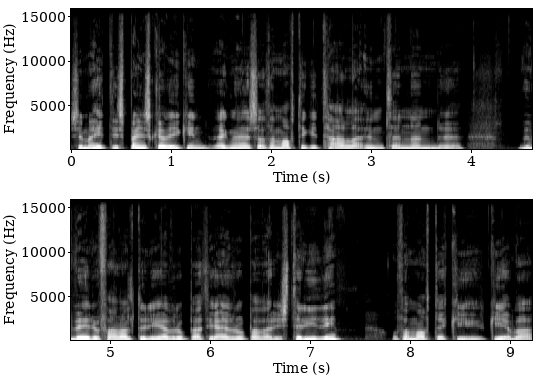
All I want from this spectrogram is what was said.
sem heiti Spænskavíkin vegna þess að það mátt ekki tala um þennan uh, verufaraldur í Evrópa því að Evrópa var í stríði og það mátt ekki gefa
